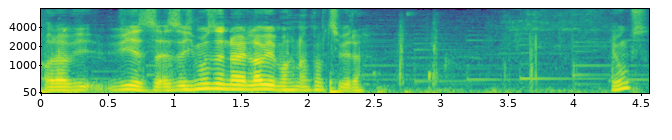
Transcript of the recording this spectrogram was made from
Oder wie, wie ist es? Also ich muss eine neue Lobby machen, dann kommt sie wieder. Jungs?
